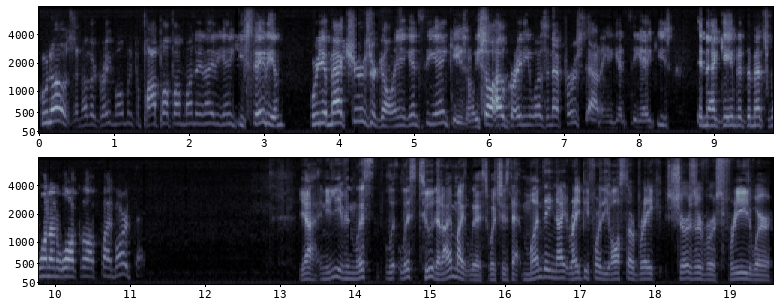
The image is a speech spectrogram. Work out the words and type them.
who knows? Another great moment could pop up on Monday night at Yankee Stadium where you Max Scherzer going against the Yankees, and we saw how great he was in that first outing against the Yankees in that game that the Mets won on a walk off by Marte. Yeah, and you even list list two that I might list, which is that Monday night right before the All Star break, Scherzer versus Fried, where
